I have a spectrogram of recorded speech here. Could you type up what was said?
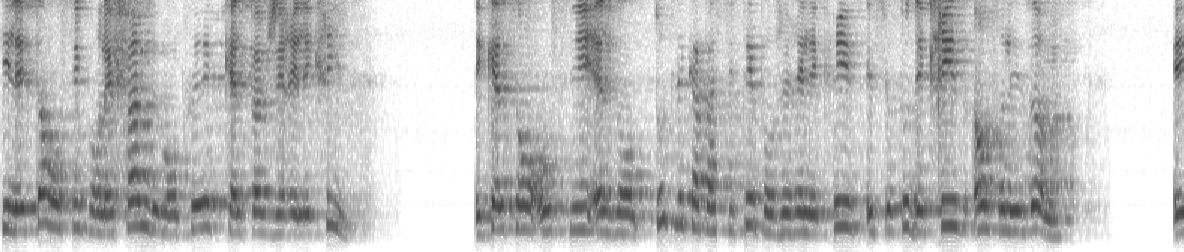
qu'il est temps aussi pour les femmes de montrer qu'elles peuvent gérer les crises et qu'elles sont aussi, elles ont toutes les capacités pour gérer les crises et surtout des crises entre les hommes. Et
